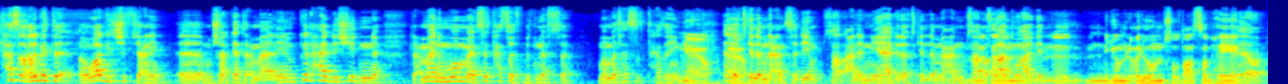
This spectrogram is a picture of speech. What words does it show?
تحصل أغلبية واجد شفت يعني آه، مشاركات العمانيين وكل حد يشيد إن العماني مو ما يصير تحصل يثبت نفسه مو ما تحصل تحصل ينقل. أيوه، لو أيوه. تكلمنا عن سليم صار على النيادي لو تكلمنا عن مسابقات مثلا واجد نجوم العلوم سلطان صبحي أيوه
